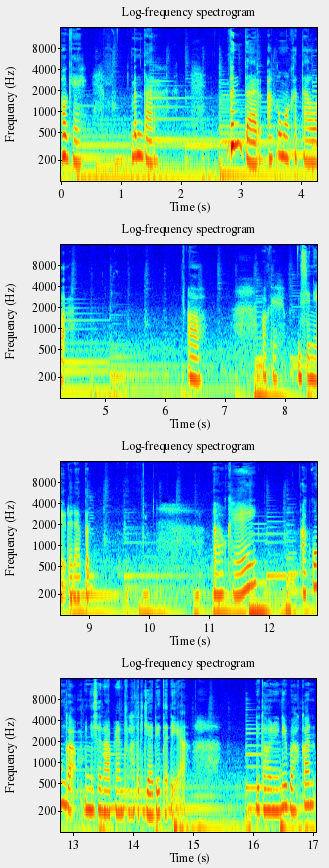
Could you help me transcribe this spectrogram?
Oke okay. bentar. Bentar aku mau ketawa. Oh oke. okay di sini udah dapet. Uh, oke. Okay. aku nggak menyesal apa yang telah terjadi tadi ya. Di tahun ini bahkan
